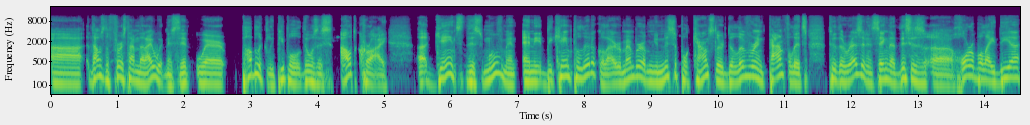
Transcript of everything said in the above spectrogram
uh, that was the first time that I witnessed it, where publicly people there was this outcry against this movement and it became political. I remember a municipal councilor delivering pamphlets to the residents saying that this is a horrible idea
